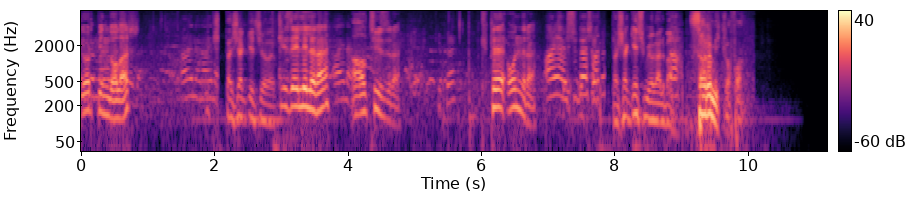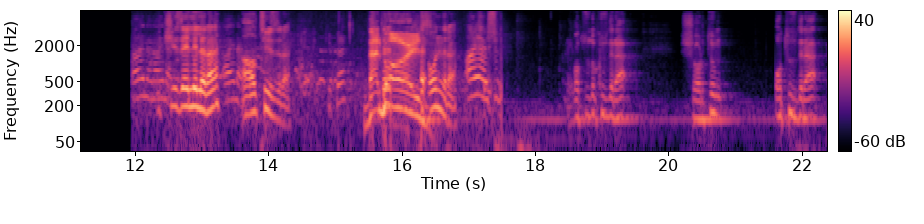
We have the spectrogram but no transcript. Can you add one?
4000 dolar. Taşak geçiyorlar. 250 lira. 600 lira. Küpe 10 lira. Aynen şu da Taşak geçmiyor galiba. Sarı mikrofon. 250 lira. 600 lira. Bad boys. 10 lira. Aynen şu 39 lira. Şortum 30 lira.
